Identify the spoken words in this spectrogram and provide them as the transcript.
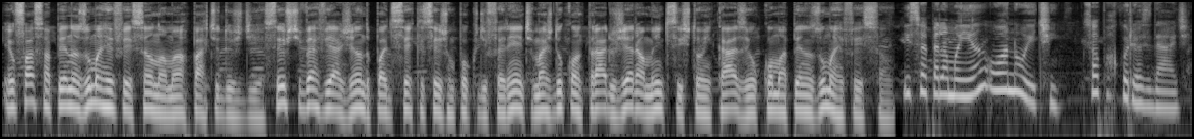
Eu faço apenas uma refeição na maior parte dos dias. Se eu estiver viajando, pode ser que seja um pouco diferente, mas do contrário, geralmente se estou em casa, eu como apenas uma refeição. Isso é pela manhã ou à noite? Só por curiosidade.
